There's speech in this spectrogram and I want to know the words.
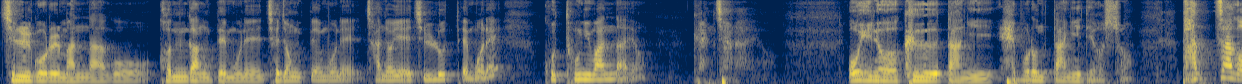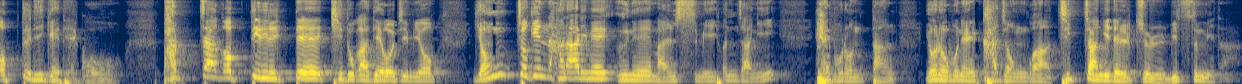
질고를 만나고 건강 때문에 재정 때문에 자녀의 진로 때문에 고통이 왔나요? 괜찮아요. 오히려 그 땅이 헤브론 땅이 되어서 바짝 엎드리게 되고 바짝 엎드릴 때 기도가 되어지며 영적인 하나님의 은혜의 말씀이 현장이 헤브론 땅 여러분의 가정과 직장이 될 줄 믿습니다.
